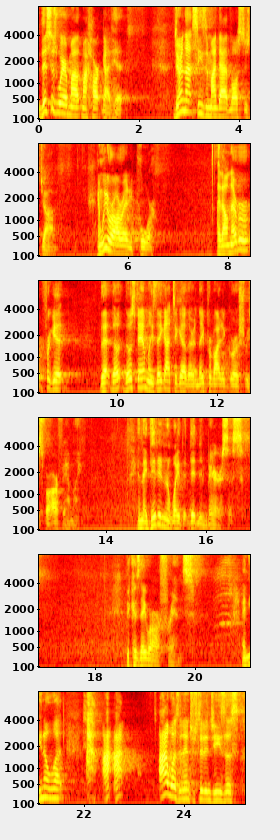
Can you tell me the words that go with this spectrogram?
this is where my, my heart got hit. During that season, my dad lost his job, and we were already poor. And I'll never forget that th- those families, they got together and they provided groceries for our family. And they did it in a way that didn't embarrass us because they were our friends. And you know what? I, I, I wasn't interested in Jesus.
